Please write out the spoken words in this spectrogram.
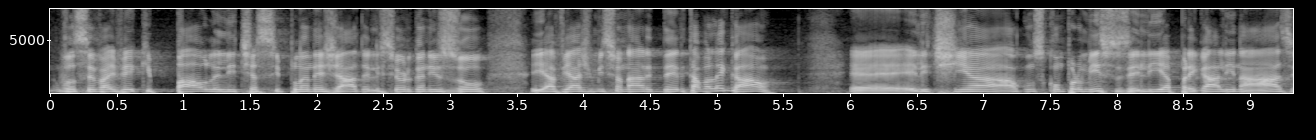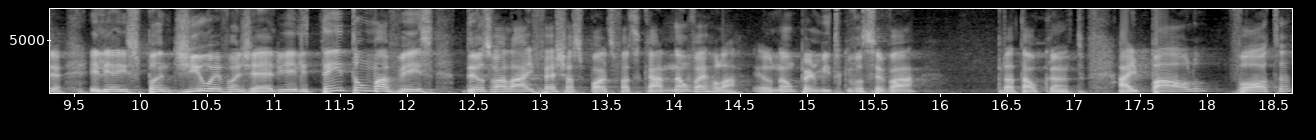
você vai ver que Paulo ele tinha se planejado, ele se organizou, e a viagem missionária dele estava legal. É, ele tinha alguns compromissos, ele ia pregar ali na Ásia, ele ia expandir o evangelho, e ele tenta uma vez, Deus vai lá e fecha as portas, fala assim, cara, não vai rolar, eu não permito que você vá para tal canto. Aí Paulo volta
